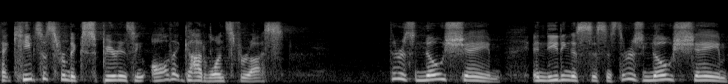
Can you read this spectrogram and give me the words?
that keeps us from experiencing all that God wants for us. There is no shame in needing assistance. There is no shame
